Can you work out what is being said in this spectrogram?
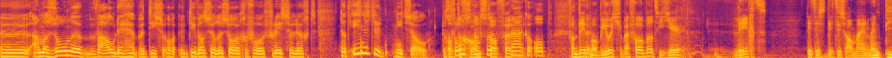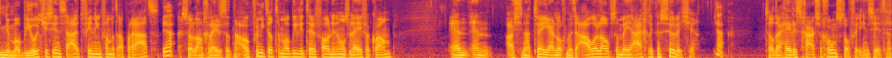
eh Amazonewouden hebben die, die wel zullen zorgen voor frisse lucht. Dat is natuurlijk niet zo. De Of de grondstoffen, grondstoffen- raken op. Van dit Eh, mobieltje bijvoorbeeld, die hier ligt. Dit is, dit is al mijn, mijn tiende mobieltje sinds de uitvinding van het apparaat. Ja. Zo lang geleden is dat nou ook weer niet dat de mobiele telefoon in ons leven kwam. En, en als je na twee jaar nog met de oude loopt, dan ben je eigenlijk een sulletje. Ja. Terwijl daar hele schaarse grondstoffen in zitten.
